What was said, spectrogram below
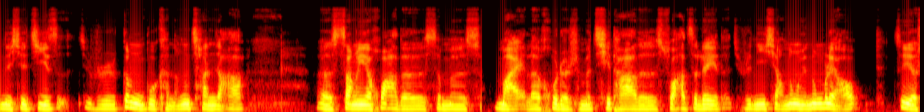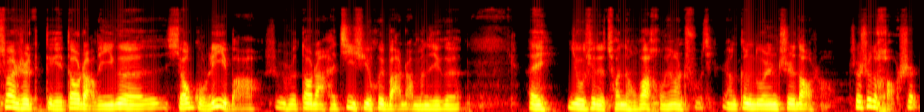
那些机子，就是更不可能掺杂，呃，商业化的什么买了或者什么其他的刷之类的，就是你想弄也弄不了。这也算是给道长的一个小鼓励吧。所以说，道长还继续会把咱们这个，哎，优秀的传统文化弘扬出去，让更多人知道，这是个好事。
